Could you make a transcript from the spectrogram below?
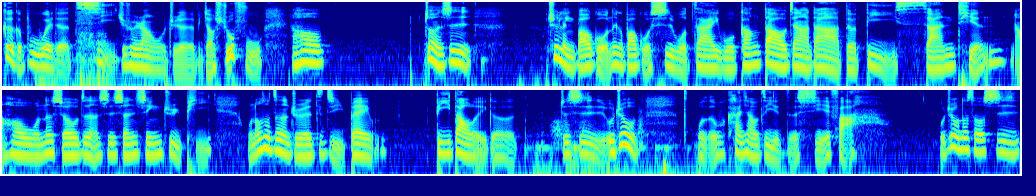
各个部位的气，就会让我觉得比较舒服。然后，重点是。去领包裹，那个包裹是我在我刚到加拿大的第三天，然后我那时候真的是身心俱疲，我那时候真的觉得自己被逼到了一个，就是我觉得我，我看一下我自己的写法，我觉得我那时候是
